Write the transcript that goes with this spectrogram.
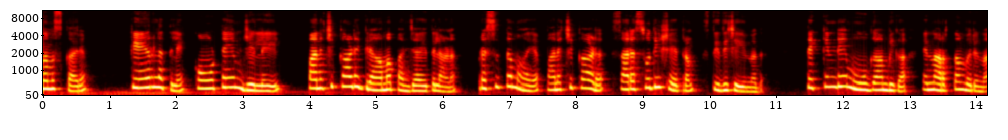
നമസ്കാരം. കേരളത്തിലെ കോട്ടയം ജില്ലയിൽ പനച്ചിക്കാട് ഗ്രാമപഞ്ചായത്തിലാണ് പ്രസിദ്ധമായ പനച്ചിക്കാട് സരസ്വതി ക്ഷേത്രം സ്ഥിതി ചെയ്യുന്നത്. തെക്കിന്റെ മൂകാംബിക എന്നർത്ഥം വരുന്ന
